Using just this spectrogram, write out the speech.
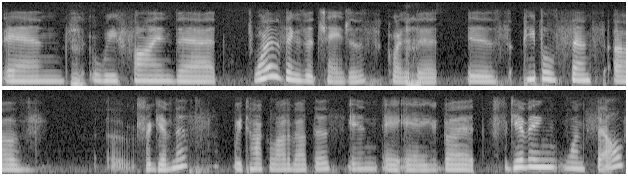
And mm. we find that one of the things that changes quite a mm. bit is people's sense of uh, forgiveness. We talk a lot about this in AA, but forgiving oneself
